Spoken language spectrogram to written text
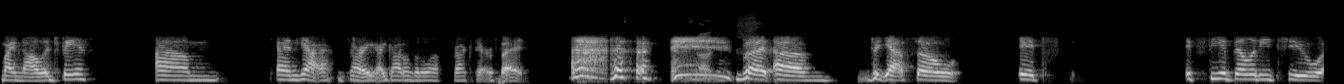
my knowledge base. Um, and yeah, sorry, I got a little off track there, but but um, but yeah, so it's it's the ability to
